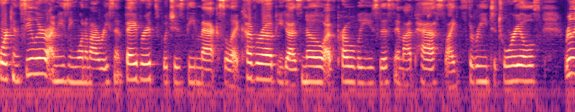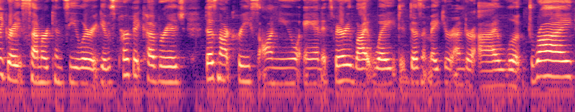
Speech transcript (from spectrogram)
For concealer, I'm using one of my recent favorites, which is the MAC Select Cover Up. You guys know I've probably used this in my past like three tutorials. Really great summer concealer. It gives perfect coverage, does not crease on you, and it's very lightweight. It doesn't make your under eye look dry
